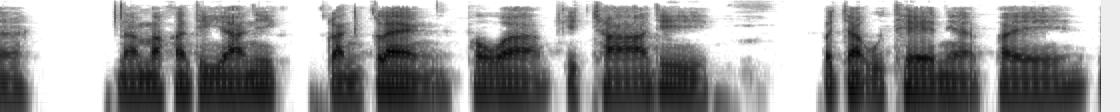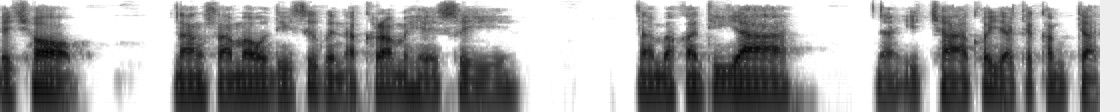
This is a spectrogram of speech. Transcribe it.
นะนามาคันธิยานี่กลั่นแกล้ง เพราะว่าอิจฉาที่ พระเจ้าอุเทนเนี่ยไปไปชอบ นางสามาวดีซึ่งเป็นอัครมเหสี นางมาคันธิยานะอิจฉาก็อยากจะกำจัด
